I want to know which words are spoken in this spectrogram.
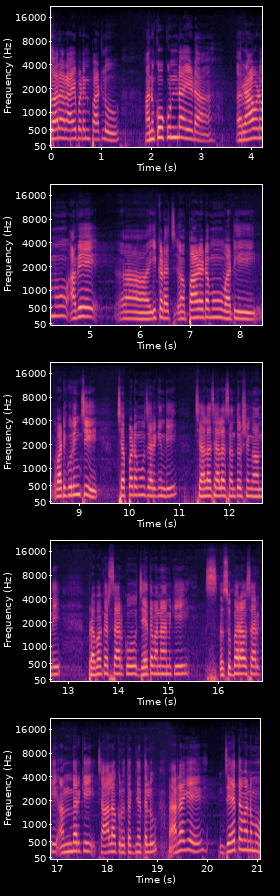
ద్వారా రాయబడిన పాటలు అనుకోకుండా ఈడ రావడము అవే ఇక్కడ పాడడము వాటి వాటి గురించి చెప్పడము జరిగింది. చాలా చాలా సంతోషంగా ఉంది. ప్రభాకర్ సార్కు జేతవనానికి సుబ్బారావు సార్కి అందరికీ చాలా కృతజ్ఞతలు. అలాగే జేతవనము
